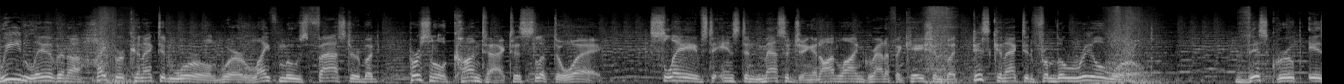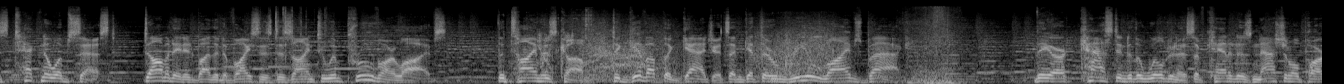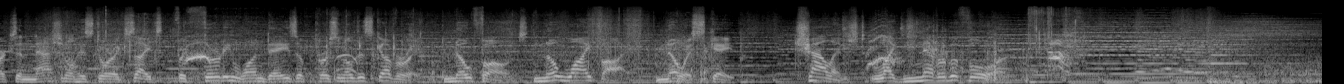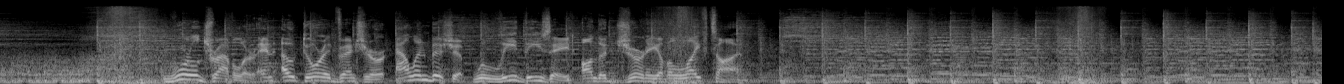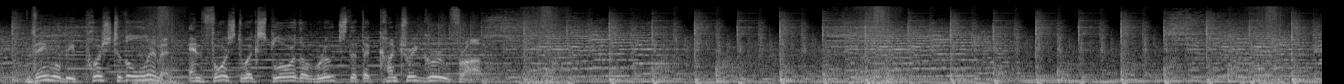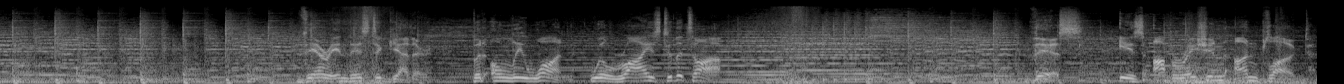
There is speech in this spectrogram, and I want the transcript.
We live in a hyper-connected world where life moves faster, but personal contact has slipped away. Slaves to instant messaging and online gratification, but disconnected from the real world. This group is techno-obsessed, dominated by the devices designed to improve our lives. The time has come to give up the gadgets and get their real lives back. They are cast into the wilderness of Canada's national parks and national historic sites for 31 days of personal discovery. No phones, no Wi-Fi, no escape. Challenged like never before. World traveler and outdoor adventurer Alan Bishop will lead these eight on the journey of a lifetime. They will be pushed to the limit and forced to explore the roots that the country grew from. They're in this together, but only one will rise to the top. This is Operation Unplugged.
